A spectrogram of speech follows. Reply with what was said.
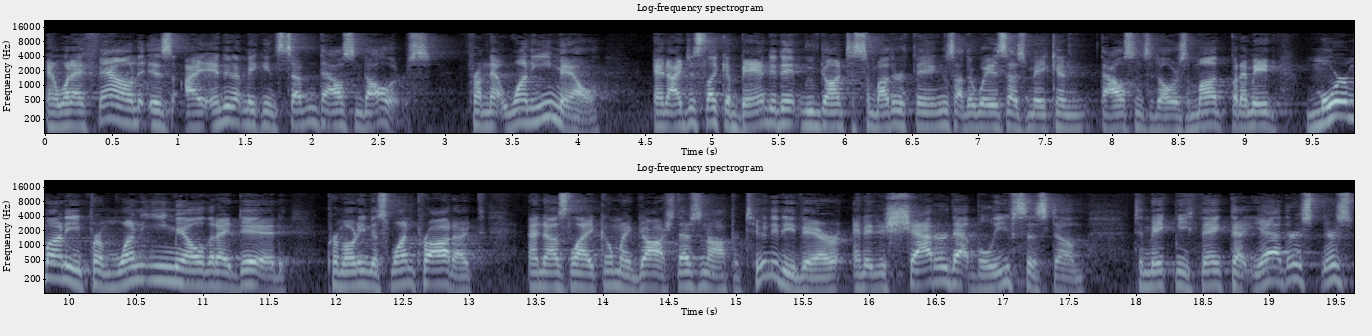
and what I found is I ended up making $7,000 from that one email. And I just like abandoned it, moved on to some other things, other ways I was making thousands of dollars a month. But I made more money from one email that I did promoting this one product and I was like, oh my gosh, there's an opportunity there. And it just shattered that belief system to make me think that, yeah, there's, there's,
